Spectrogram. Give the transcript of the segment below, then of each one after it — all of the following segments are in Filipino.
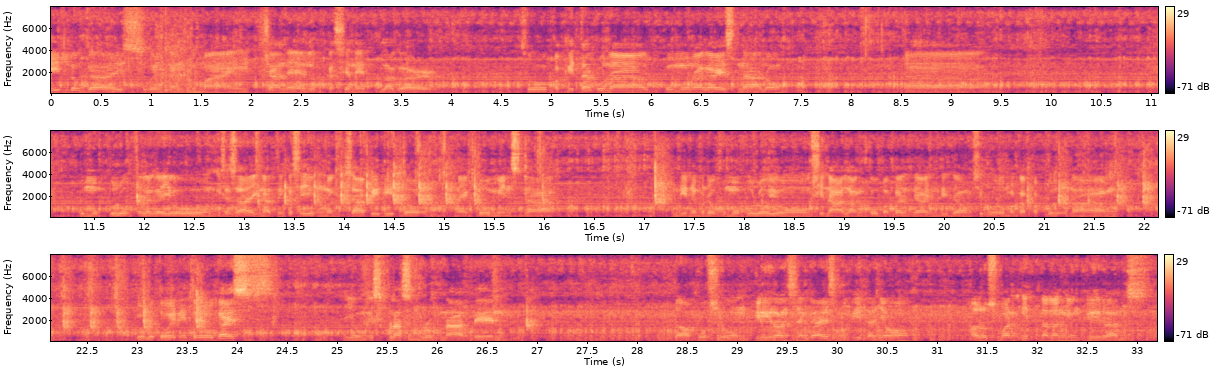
Hello guys, welcome to my channel Kasinet Vlogger. So pakita ko na po muna guys na ano na kumukulo talaga yung isasaing natin kasi yung nagsabi dito na comments na hindi naman daw kumukulo yung sinalang ko. Baka hindi daw siguro makapakulo ng lulutuin ito guys. Yung splash proof natin tapos yung clearance niya guys, makita nyo, oh, halos 1.8 na lang yung clearance.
